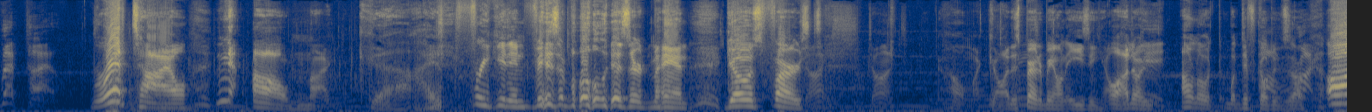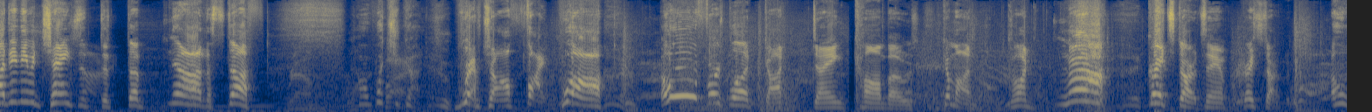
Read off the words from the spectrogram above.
Reptile. Reptile? No. Oh my god. Freaking invisible lizard man goes first. Nice stunt. My god, this better be on easy. Oh, I don't even, I don't know what, what difficulty this is on. Oh, I didn't even change the, the, the, nah, the stuff. Oh, what you got? Reptile fight. Whoa. Oh, first blood. God dang combos. Come on. God. Nah. Great start, Sam. Great start. Oh,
